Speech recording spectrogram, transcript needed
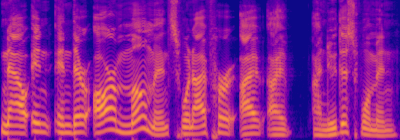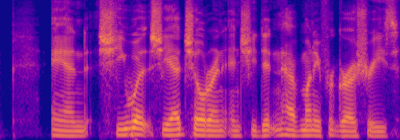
Now, and and there are moments when I've heard I I I knew this woman and she was she had children and she didn't have money for groceries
